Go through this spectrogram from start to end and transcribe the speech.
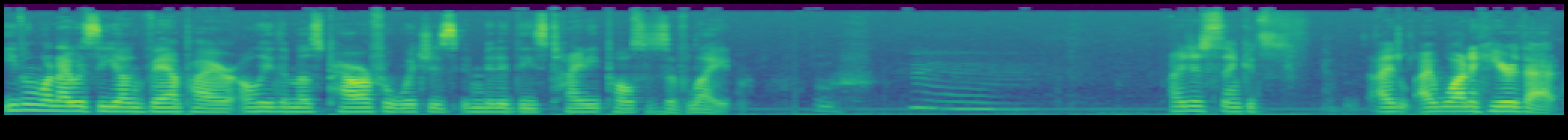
Even when I was a young vampire, only the most powerful witches emitted these tiny pulses of light. Hmm. I just think it's. I, I want to hear that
